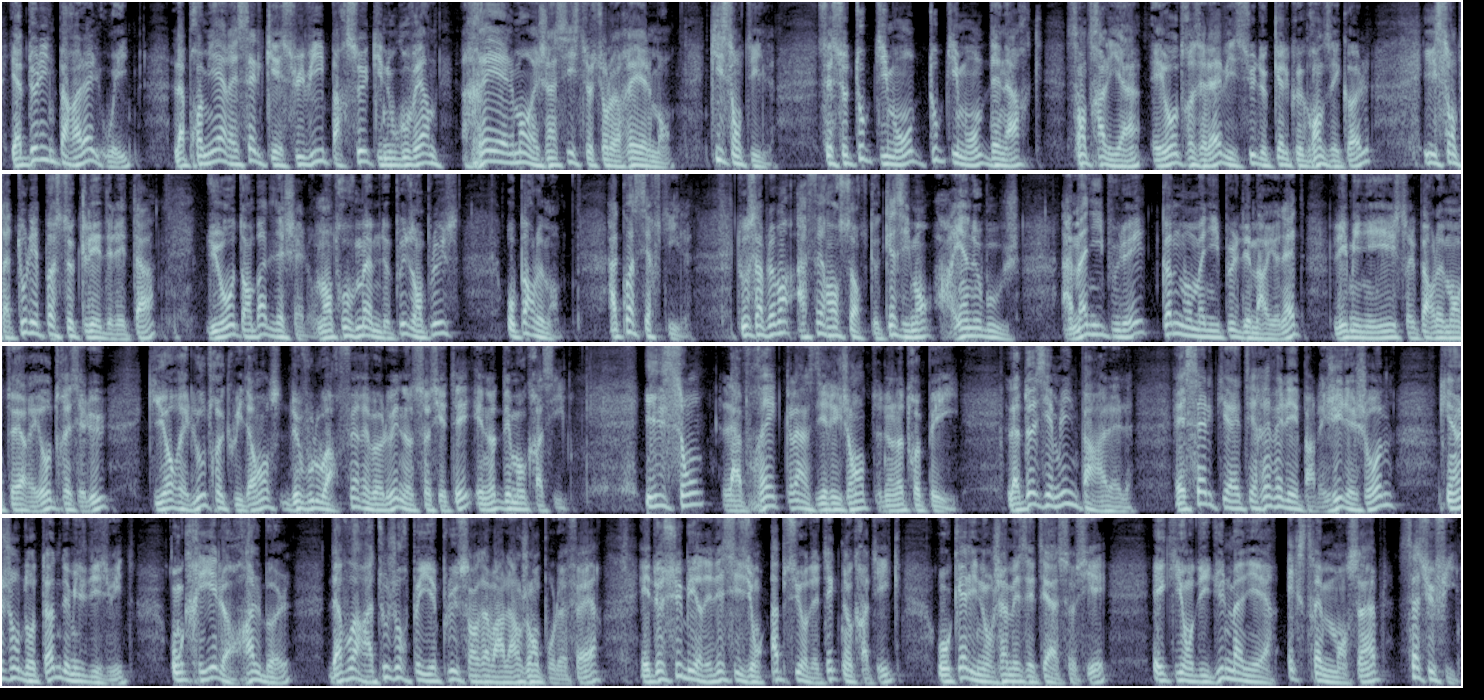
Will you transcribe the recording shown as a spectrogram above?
Il y a deux lignes parallèles, oui. La première est celle qui est suivie par ceux qui nous gouvernent réellement, et j'insiste sur le réellement. Qui sont-ils? C'est ce tout petit monde, tout petit monde d'énarques, centraliens et autres élèves issus de quelques grandes écoles. Ils sont à tous les postes clés de l'État, du haut en bas de l'échelle. On en trouve même de plus en plus au Parlement. À quoi servent-ils? Tout simplement à faire en sorte que quasiment rien ne bouge, à manipuler, comme on manipule des marionnettes, les ministres, les parlementaires et autres élus qui auraient l'outrecuidance de vouloir faire évoluer notre société et notre démocratie. Ils sont la vraie classe dirigeante de notre pays. La deuxième ligne parallèle est celle qui a été révélée par les Gilets jaunes qui, un jour d'automne 2018, ont crié leur ras-le-bol d'avoir à toujours payer plus sans avoir l'argent pour le faire et de subir des décisions absurdes et technocratiques auxquelles ils n'ont jamais été associés et qui ont dit d'une manière extrêmement simple, ça suffit.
